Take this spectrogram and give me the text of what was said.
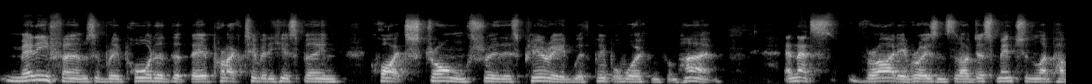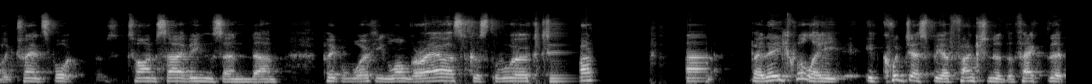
many firms have reported that their productivity has been quite strong through this period with people working from home. And that's a variety of reasons that I've just mentioned, like public transport, time savings, and um, people working longer hours because the work's. Um, but equally, it could just be a function of the fact that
